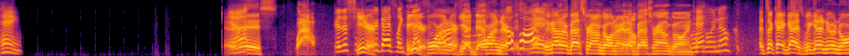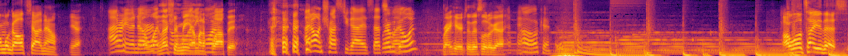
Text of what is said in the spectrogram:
Dang. There Yeah. it is. Wow. Are this Heater. your guys like Heater. best Four score under. so Yeah, definitely. Four under. So far? We got our best round going right now. Got now. our best round going. Where Okay. are we going now? It's okay, guys. We get to do a normal golf shot now. Yeah. I don't even know Sure. what's Unless you're me, I'm gonna flop it. I don't trust you guys. That's Where are we why. going? Right here to this little guy. Okay. Oh, okay. I will tell you this:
